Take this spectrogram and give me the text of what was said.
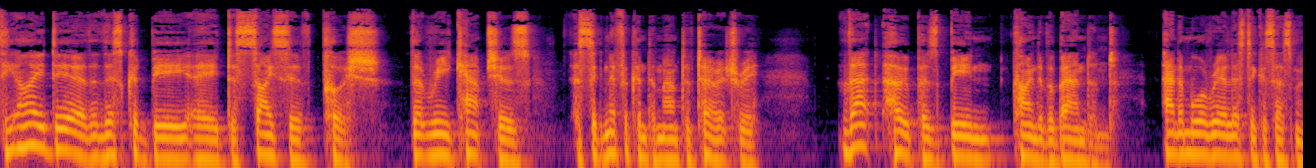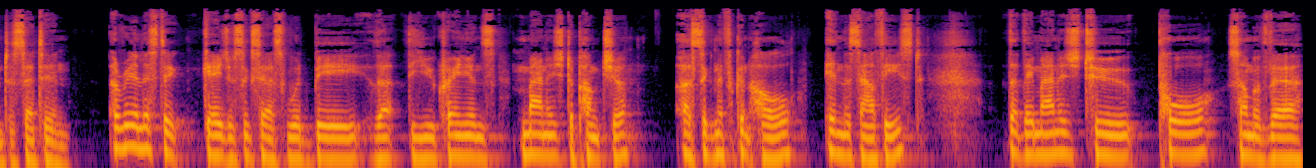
The idea that this could be a decisive push that recaptures a significant amount of territory, that hope has been kind of abandoned, and a more realistic assessment has set in. A realistic gauge of success would be that the Ukrainians manage to puncture a significant hole in the southeast, that they managed to pour some of their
